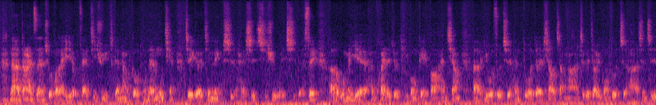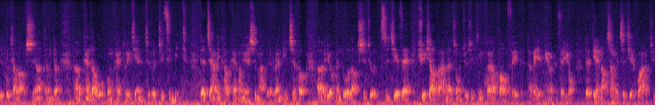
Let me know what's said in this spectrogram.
那当然，自然处后来也有在继续跟他们沟通，但是目前这个禁令是还是持续维持的。所以呃，我们也很快的就提供给包含像呃以我所知很多的校长啊，这个教育工作者啊，甚至国小老师啊等等，呃，看到我公开推荐这个 G C Meet 的这样一套开放原始码的软体之后，呃，有很多老师就直接在学校把那种就是已经快要报废的，大概也没有人在用的电脑上面直接挂 G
